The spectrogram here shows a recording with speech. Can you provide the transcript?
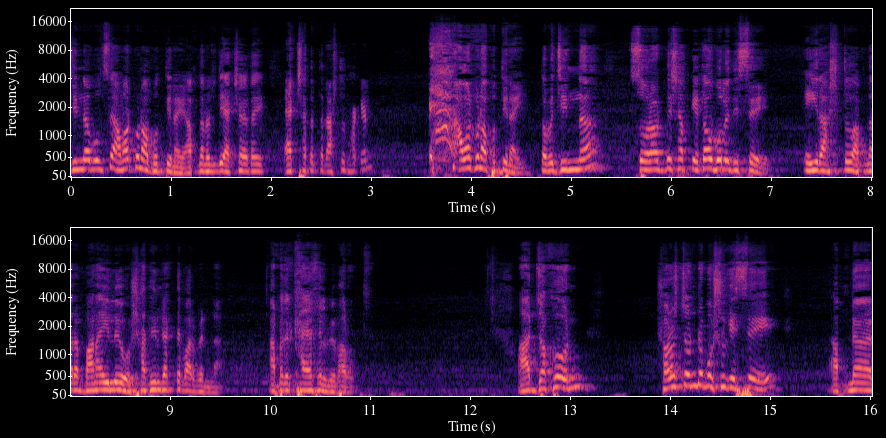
জিন্না বলছে, আমার কোনো আপত্তি নাই। আপনারা যদি একসাথে একসাথে রাষ্ট্র থাকেন, আমার কোনো আপত্তি নাই। তবে জিন্না সৌরাওয়ার্দী সাহেবকে এটাও বলে দিছে, এই রাষ্ট্র আপনারা বানাইলেও স্বাধীন রাখতে পারবেন না। আপনাদের খায়া ফেলবে ভারত। আর যখন শরৎচন্দ্র বসু গেছে আপনার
